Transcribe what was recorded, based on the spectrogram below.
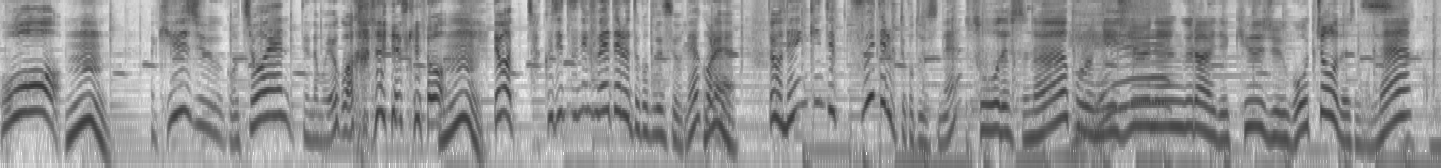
おおうん、95兆円っていうのもよくわかんないですけど、うん、でも着実に増えてるってことですよねこれ、うん。だから年金って増えてるってことですね。そうですね。これへー。20年ぐらいで95兆ですもんね。す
